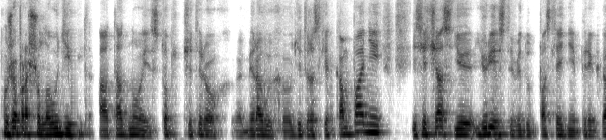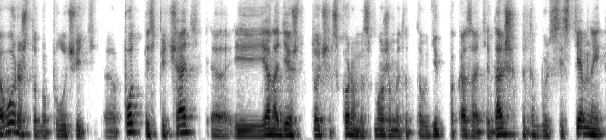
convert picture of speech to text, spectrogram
уже прошел аудит от одной из топ-4 мировых аудиторских компаний, и сейчас юристы ведут последние переговоры, чтобы получить подпись, печать, и я надеюсь, что очень скоро мы сможем этот аудит показать. И дальше это будет системный,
